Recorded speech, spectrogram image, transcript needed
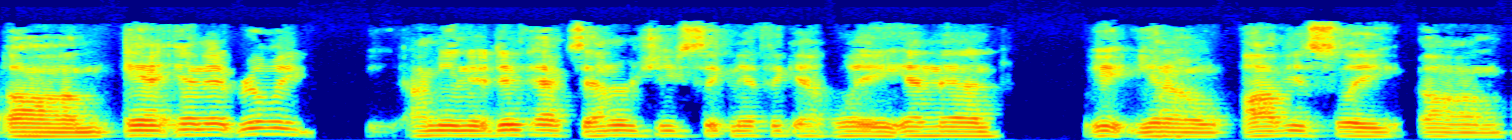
Um, and, and it really, I mean, it impacts energy significantly. And then, it, you know, obviously, um,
